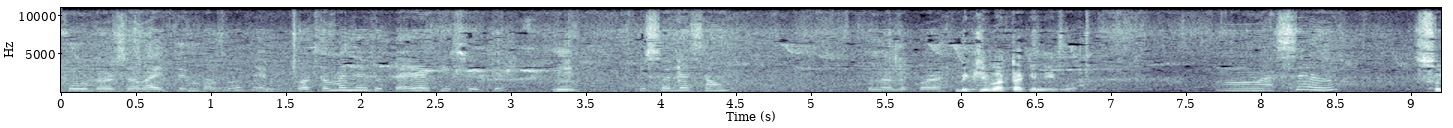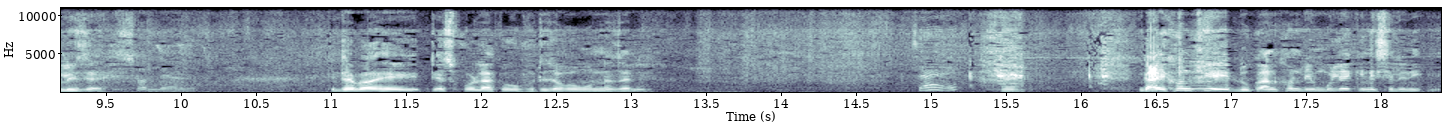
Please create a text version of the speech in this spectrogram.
ফুডৰ চব আইটেম পাব। বৰ্তমান এই দুটাই ৰাখিছোঁ এতিয়া। পিছলৈ চাওঁ আপোনালোকৰ। বিক্ৰী বাৰ্তা কেনেকুৱা? আছে আৰু। চলি যায়। চলে আৰু। কেতিয়াবা সেই তেজপুৰলৈ আকৌ উভতি যাব মন নাযায়নে? যায়। গাড়ীখন কি এই দোকানখন দিম বুলিয়ে কিনিছিলে নেকি?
